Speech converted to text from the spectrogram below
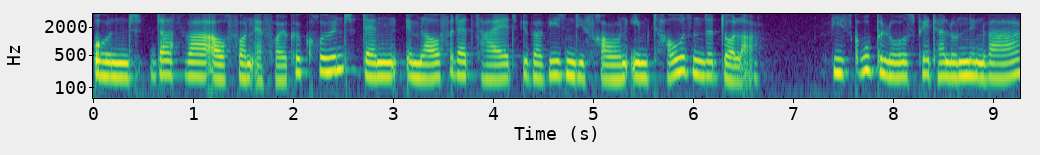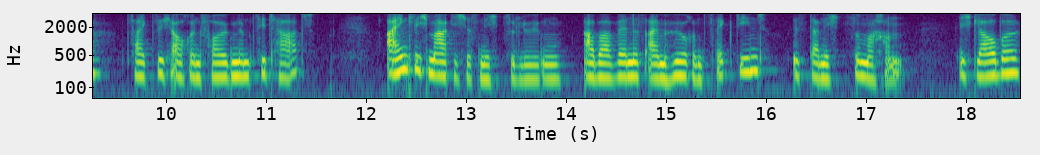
Und das war auch von Erfolg gekrönt, denn im Laufe der Zeit überwiesen die Frauen ihm tausende Dollar. Wie skrupellos Peter Lundin war, zeigt sich auch in folgendem Zitat. Eigentlich mag ich es nicht zu lügen, aber wenn es einem höheren Zweck dient, ist da nichts zu machen. Ich glaube,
